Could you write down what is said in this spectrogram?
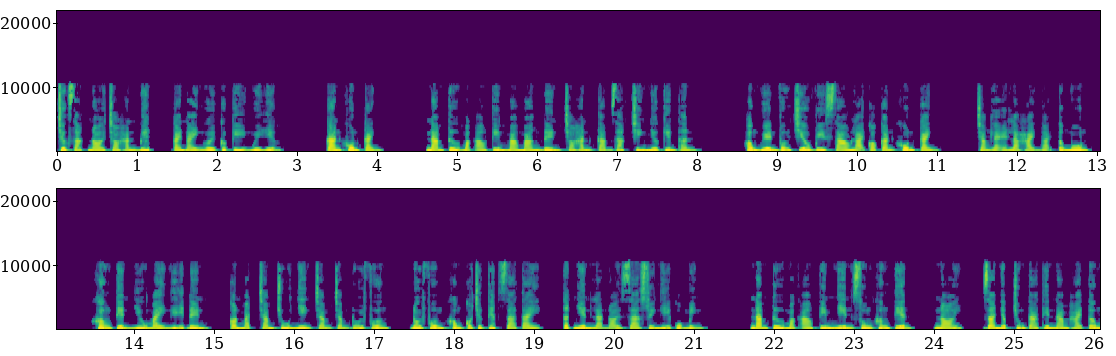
Trực giác nói cho hắn biết, cái này người cực kỳ nguy hiểm. Càn khôn cảnh, nam tử mặc áo tím mang mang đến cho hắn cảm giác chính như kiếm thần. Hồng Huyền Vương triều vì sao lại có càn khôn cảnh? Chẳng lẽ là Hải Ngại Tông môn? Khương Tiền nhíu mày nghĩ đến, con mắt chăm chú nhìn c h ầ m c h ầ m đối phương. Đối phương không có trực tiếp ra tay, tất nhiên là nói ra suy nghĩ của mình. Nam tử mặc áo tím nhìn xuống Khương Tiền, nói: gia nhập chúng ta Thiên Nam Hải Tông,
